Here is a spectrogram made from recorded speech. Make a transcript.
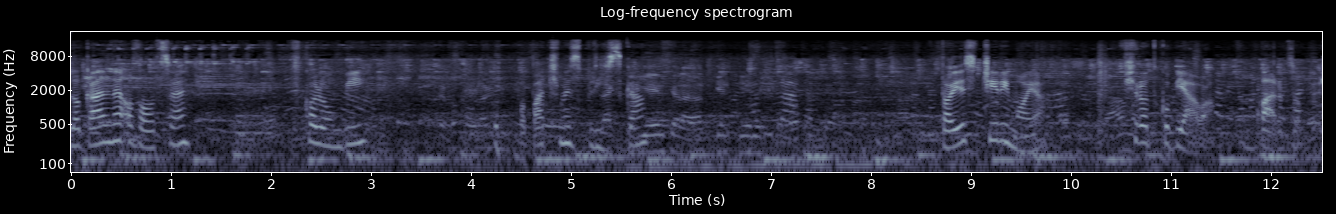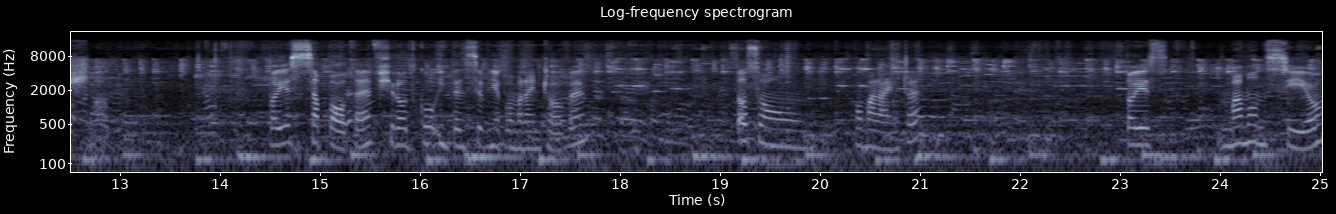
lokalne owoce w Kolumbii. Popatrzmy z bliska. To jest chirimoya, w środku biała, bardzo pyszna. To jest sapote, w środku intensywnie pomarańczowy. To są pomarańcze. To jest mamoncillo.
